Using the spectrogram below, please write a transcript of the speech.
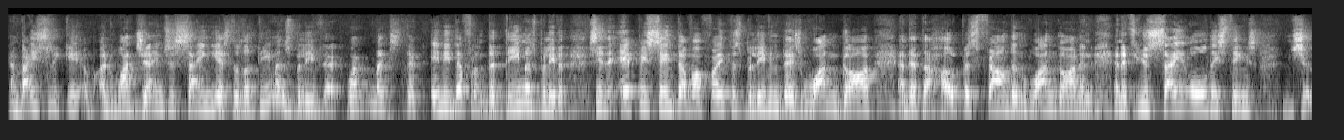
And basically, and what James is saying is that the demons believe that. What makes that any different? The demons believe it. See, the epicenter of our faith is believing there's one God and that the hope is found in one God. And, and if you say all these things, J-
